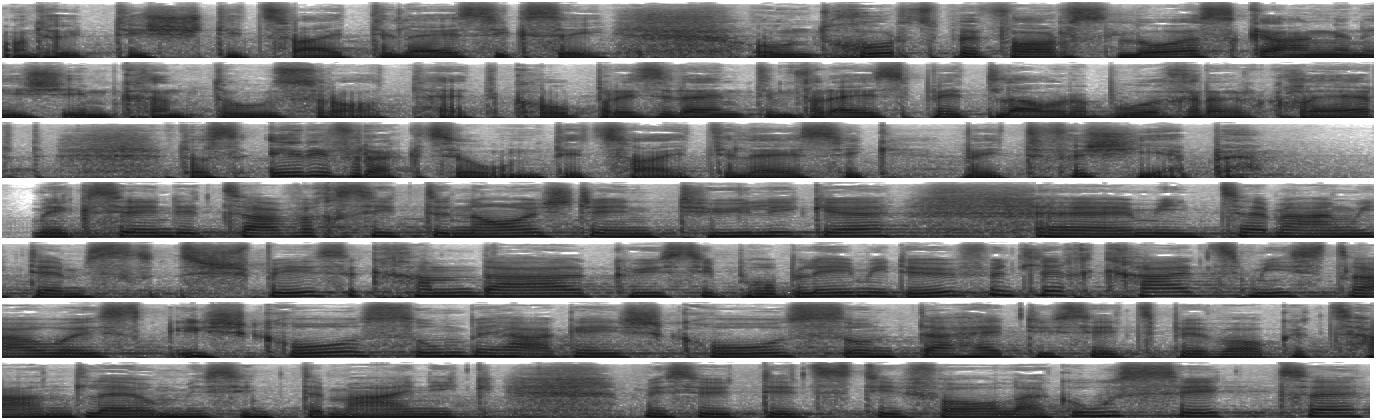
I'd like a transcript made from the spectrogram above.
Und heute ist die zweite Lesung. Und kurz bevor es losgegangen ist im Kantonsrat, hat Co-Präsidentin von SP, Laura Bucher, erklärt, dass ihre Fraktion die zweite Lesung verschieben will. Wir sehen jetzt einfach seit den neuesten Enthüllungen äh, im Zusammenhang mit dem Spesenskandal gewisse Probleme in der Öffentlichkeit. Das Misstrauen ist, ist groß, das Unbehagen ist groß und da hat uns jetzt bewogen zu handeln. Und wir sind der Meinung, wir sollten jetzt die Vorlage aussetzen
